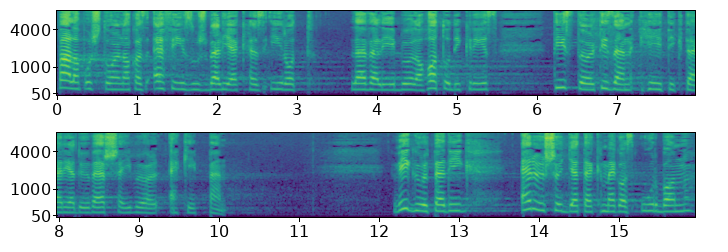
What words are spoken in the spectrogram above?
Pálapostolnak az Efézus beliekhez írott leveléből, a hatodik rész 10-től 17-ig terjedő verseiből eképpen. Végül pedig erősödjetek meg az Úrban,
